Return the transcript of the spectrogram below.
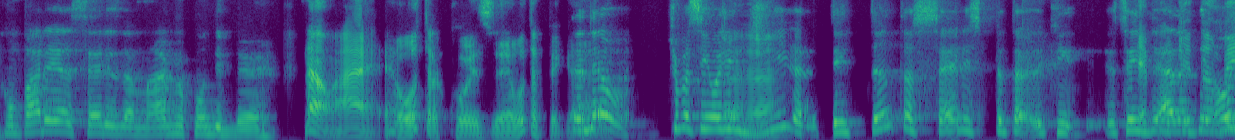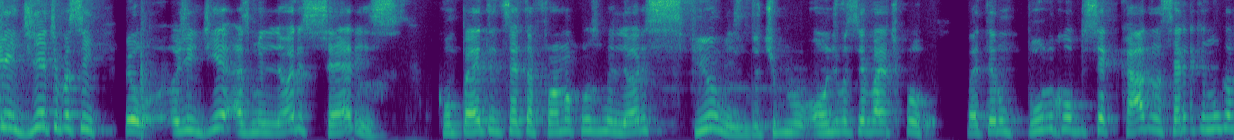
Compare as séries da Marvel com o The Bear. Não, ah, é outra coisa, é outra pegada. Entendeu? Tipo assim, hoje em dia tem tantas séries que tem- É porque tem- também- hoje em dia, tipo assim, meu, hoje em dia as melhores séries competem de certa forma com os melhores filmes, do tipo onde você vai tipo vai ter um público obcecado na série que nunca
